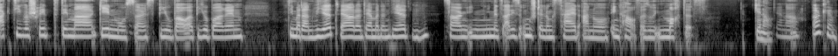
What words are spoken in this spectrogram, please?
aktiver Schritt, den man gehen muss als Biobauer, Biobauerin, die man dann wird, ja, oder der man dann wird. Mhm. Sagen, ich nehme jetzt auch diese Umstellungszeit auch noch in Kauf. Also ich mache das. Genau. Genau. Okay.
